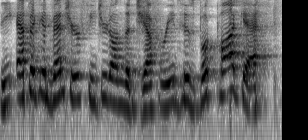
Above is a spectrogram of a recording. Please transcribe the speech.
the epic adventure featured on the Jeff Reads His Book podcast.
